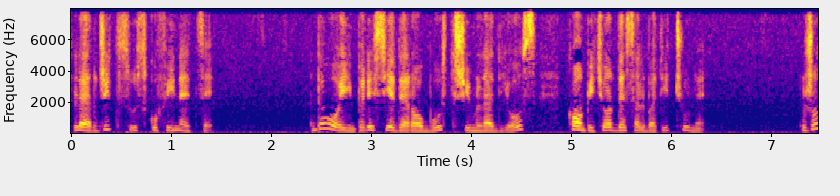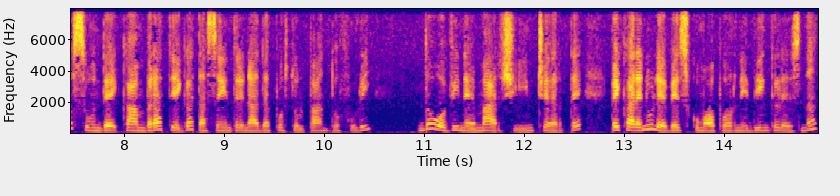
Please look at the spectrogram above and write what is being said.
lărgit sus cu finețe. Dă o impresie de robust și mlădios, ca un picior de sălbăticiune. Jos unde cambrat e gata să intre în adăpostul pantofului, două vine mari și incerte, pe care nu le vezi cum au pornit din gleznă,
